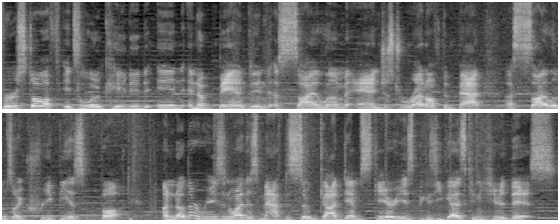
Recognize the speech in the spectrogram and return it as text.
First off, it's located in an abandoned asylum and just right off the bat, asylums are creepy as fuck. Another reason why this map is so goddamn scary is because you guys can hear this.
